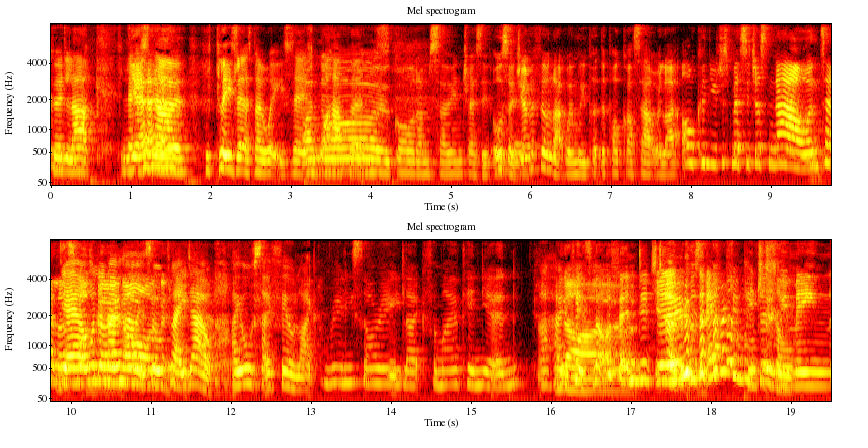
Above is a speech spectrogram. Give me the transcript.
Good luck. Let Yeah. us know. Please let us know what he says and what happens. Oh God, I'm so interested. Also, do you ever feel like when we put the podcast out, we're like, oh, can you just message us now and tell us yeah, I want to know how it's all played out. I also feel like I'm really sorry, like for my opinion. I hope No. it's not offended you. No, because everything we do, we mean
